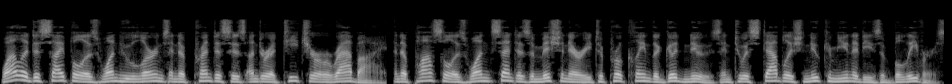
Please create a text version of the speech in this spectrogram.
While a disciple is one who learns and apprentices under a teacher or rabbi, an apostle is one sent as a missionary to proclaim the good news and to establish new communities of believers.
